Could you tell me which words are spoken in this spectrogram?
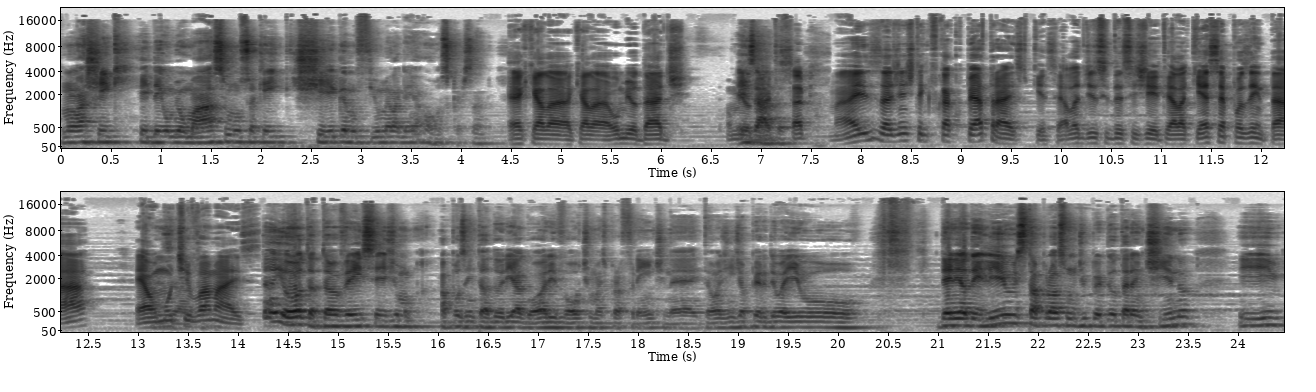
não achei que dei o meu máximo, só que aí chega no filme ela ganha Oscar, sabe? É aquela, aquela humildade. Humildade, Exato. sabe? Mas a gente tem que ficar com o pé atrás, porque se ela disse desse jeito e ela quer se aposentar, é um Exato. motivo a mais. Então, e outra, talvez seja uma aposentadoria agora e volte mais pra frente, né? Então a gente já perdeu aí o Daniel Day-Lewis, está próximo de perder o Tarantino e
